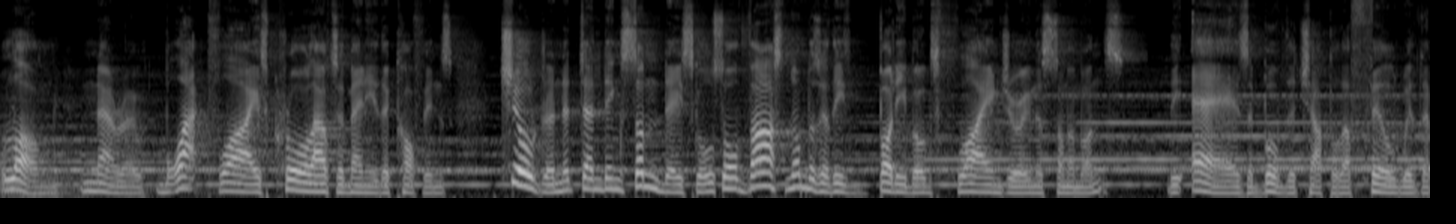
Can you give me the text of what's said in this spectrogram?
Long, narrow, black flies crawl out of many of the coffins. Children attending Sunday school saw vast numbers of these body bugs flying during the summer months. The airs above the chapel are filled with the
